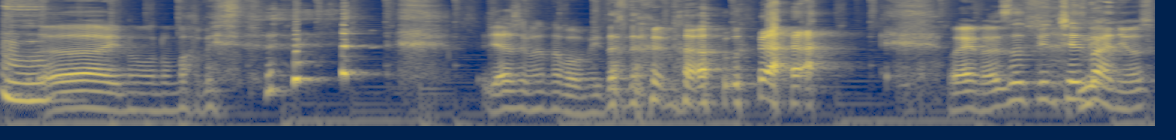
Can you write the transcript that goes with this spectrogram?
ay, no, no mames. ya se me anda vomitando bueno, esos pinches baños.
